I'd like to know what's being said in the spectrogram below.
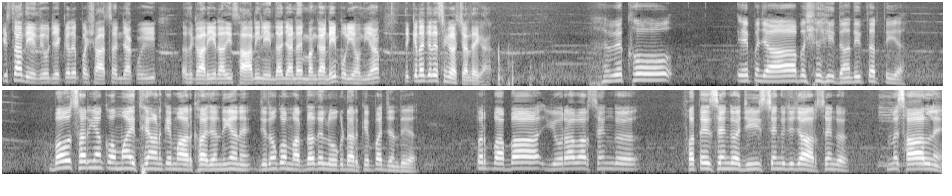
ਕਿਸ ਤਰ੍ਹਾਂ ਦੇ ਦਿਓ? ਜੇਕਰ ਪ੍ਰਸ਼ਾਸਨ ਜਾਂ ਕੋਈ ਅਧਿਕਾਰੀ ਇਹਨਾਂ ਦੀ ਸਾਰ ਨਹੀਂ ਲੈਂਦਾ ਜਾਂ ਇਹਨਾਂ ਦੀ ਮੰਗਾਂ ਨਹੀਂ ਪੂਰੀਆਂ ਹੁੰਦੀਆਂ ਤੇ ਕਿੰਨਾ ਚਿਰ ਇਹ ਸੰਘਰਸ਼ ਚੱਲੇਗਾ? ਵੇਖੋ ਇਹ ਪੰਜਾਬ ਸ਼ਹੀਦਾਂ ਦੀ ਧਰਤੀ ਆ। ਬਹੁਤ ਸਾਰੀਆਂ ਕੌਮਾਂ ਇੱਥੇ ਆਣ ਕੇ ਮਾਰ ਖਾ ਜਾਂਦੀਆਂ ਨੇ। ਜਦੋਂ ਕੋਈ ਮਰਦਾ ਤੇ ਲੋਕ ਡਰ ਕੇ ਭੱਜ ਜਾਂਦੇ ਆ। ਪਰ ਬਾਬਾ ਯੋਰਾਵਰ ਸਿੰਘ, ਫਤਿਹ ਸਿੰਘ, ਅਜੀਤ ਸਿੰਘ, ਜੁਝਾਰ ਸਿੰਘ ਮਿਸਾਲ ਨੇ।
